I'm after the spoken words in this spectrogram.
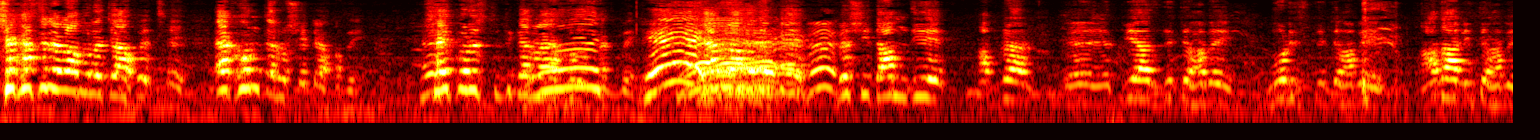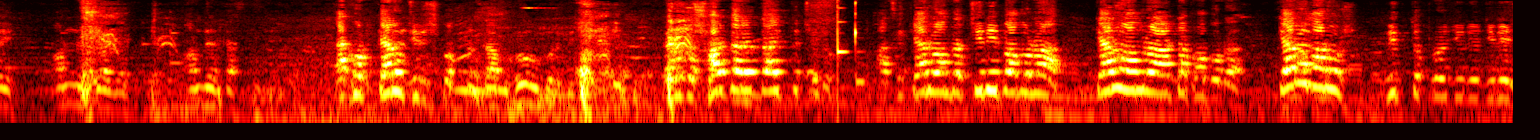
শেখ হাসিনার আমলে যা হয়েছে এখন কেন সেটা হবে? সেই পরিস্থিতি কেন এখন থাকবে? কেন আমাদেরকে বেশি দাম দিয়ে আপনার পেঁয়াজ দিতে হবে, মরিচ দিতে হবে, আদা নিতে হবে, অন্য অন্যের কাছ থেকে। এখন কেন জিনিসপত্রের দাম হু করে এটা তো সরকারের দায়িত্ব ছিল। আজকে কেন আমরা চিনি পাবো না? কেন আমরা আটা পাবো না? কেন মানুষ নিত্য প্রয়োজনীয় জিনিস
